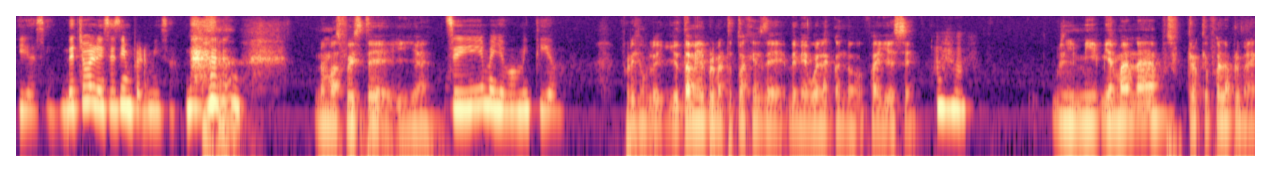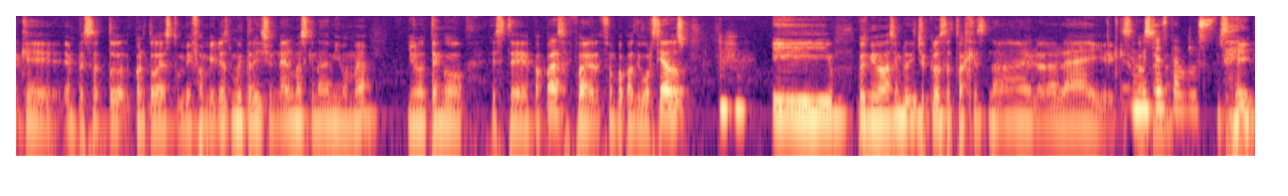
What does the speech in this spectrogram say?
Y así. De hecho me lo hice sin permiso. Nomás fuiste y ya. Sí, me llevó mi tío. Por ejemplo, yo también el primer tatuaje es de, de mi abuela cuando fallece. Mi, mi hermana, pues, creo que fue la primera que empezó to- con todo esto. Mi familia es muy tradicional, más que nada mi mamá. Yo no tengo este papás, fue- son papás divorciados. Ujú. Y pues mi mamá siempre ha dicho que los tatuajes, no, bla, bla, bla, y Muchos ¿no? tabús. Sí,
